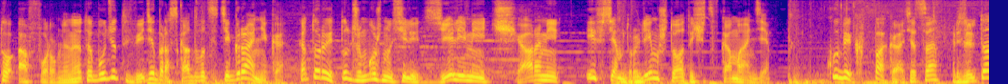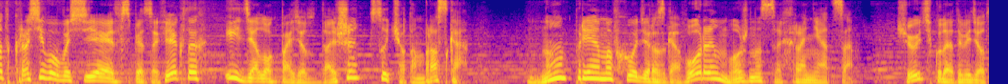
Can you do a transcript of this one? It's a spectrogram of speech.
то оформлено это будет в виде броска 20-гранника, который тут же можно усилить зельями, чарами и всем другим, что отыщется в команде. Кубик покатится, результат красиво воссияет в спецэффектах, и диалог пойдет дальше с учетом броска. Но прямо в ходе разговора можно сохраняться. Чуть куда это ведет?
